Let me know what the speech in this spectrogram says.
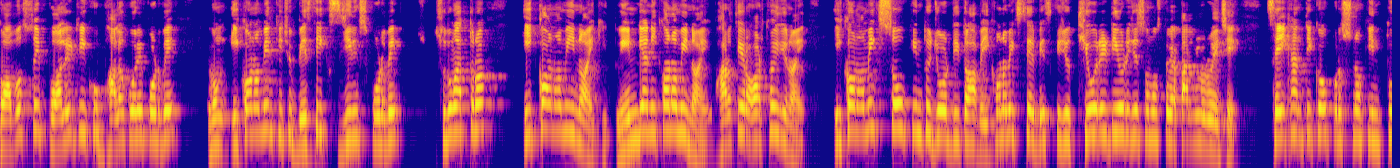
তো অবশ্যই পলিটি খুব ভালো করে পড়বে এবং ইকোনমির কিছু বেসিক্স জিনিস পড়বে, শুধুমাত্র ইকোনমি নয় কিন্তু ইন্ডিয়ান ইকোনমি নয়, ভারতের অর্থনীতি নয় ইকোনমিক্সও কিন্তু জোর দিতে হবে। ইকোনমিক্সের বেশ কিছু থিওরি টিওরি যে সমস্ত ব্যাপারগুলো রয়েছে, সেইখান থেকেও প্রশ্ন কিন্তু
